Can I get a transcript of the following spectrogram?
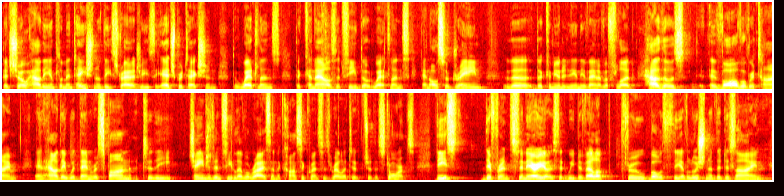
that show how the implementation of these strategies, the edge protection, the wetlands, the canals that feed those wetlands and also drain the, the community in the event of a flood, how those evolve over time and how they would then respond to the changes in sea level rise and the consequences relative to the storms. These different scenarios that we develop through both the evolution of the design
